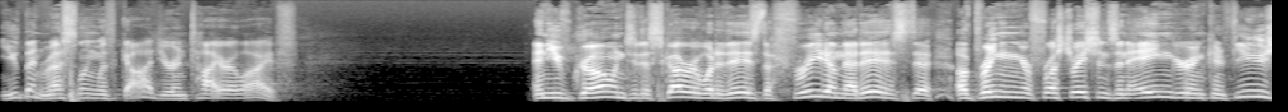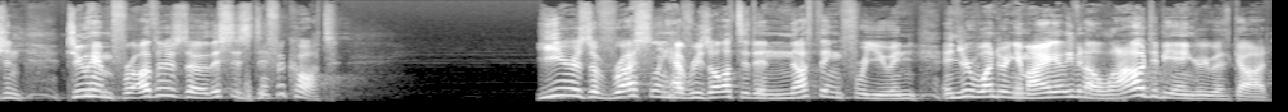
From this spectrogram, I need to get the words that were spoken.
You've been wrestling with God your entire life. And you've grown to discover what it is, the freedom that is to, of bringing your frustrations and anger and confusion to Him. For others, though, this is difficult. Years of wrestling have resulted in nothing for you, and, and you're wondering, am I even allowed to be angry with God?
